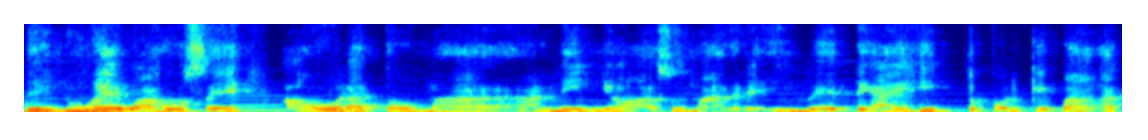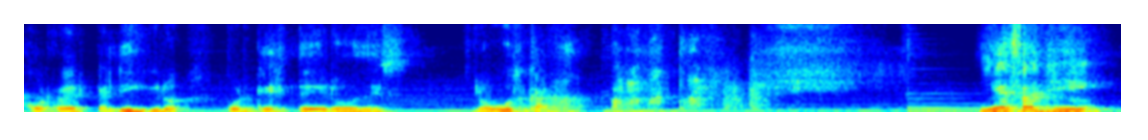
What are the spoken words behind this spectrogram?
de nuevo a José, ahora toma al niño, a su madre y vete a Egipto porque van a correr peligro porque este Herodes lo buscará para matarlo. Y es allí,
